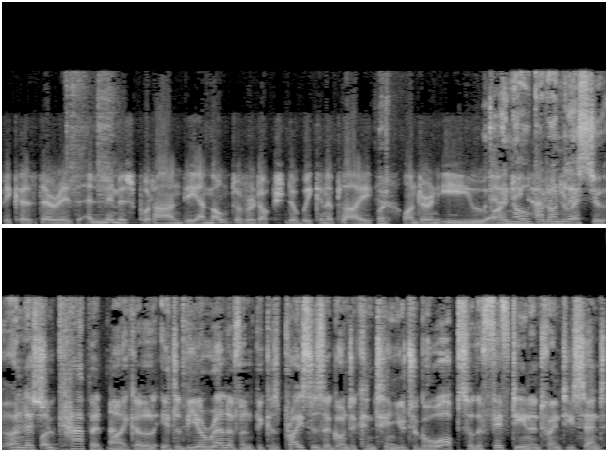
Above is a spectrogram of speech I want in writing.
because there is a limit put on the amount of reduction that we can apply but, under an EU. I know, but unless directive. you unless but, you cap it, Michael, it'll be irrelevant because prices are going to continue to go up. So the 15 and 20 cent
